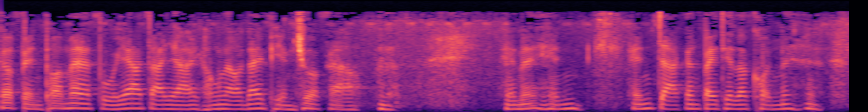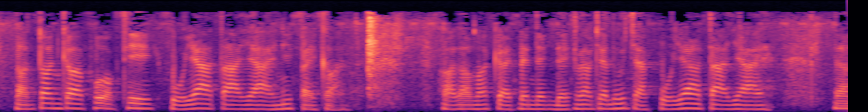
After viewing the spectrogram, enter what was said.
ก็เป็นพ่อแม่ปู่ย่าตายายของเราได้เพียงชั่วคราว เห็นไหมเห็นเห็นจากกันไปทีละคนไหมตอนต้นก็พวกที่ปู่ย่าตายายนี่ไปก่อน พอเรามาเกิดเป็นเด็กๆเราจะรู้จักปู่ย่าตายาย แล้ว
